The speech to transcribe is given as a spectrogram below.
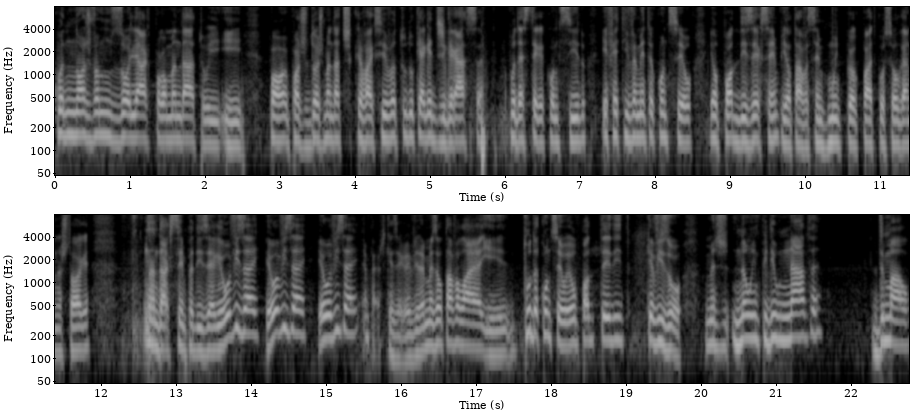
quando nós vamos olhar para o mandato e, e para, para os dois mandatos de Cavaco Silva, tudo o que era desgraça que pudesse ter acontecido, efetivamente aconteceu. Ele pode dizer sempre, e ele estava sempre muito preocupado com o seu lugar na história, andar sempre a dizer eu avisei, eu avisei, eu avisei. Quer dizer, eu avisei, mas ele estava lá e tudo aconteceu. Ele pode ter dito que avisou, mas não impediu nada de mal.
